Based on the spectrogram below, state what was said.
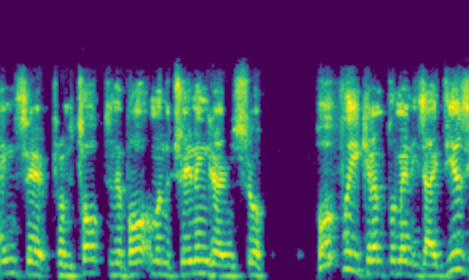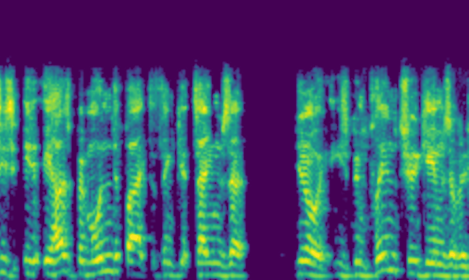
mindset from top to the bottom on the training ground. So hopefully he can implement his ideas. He's, he, he has bemoaned the fact, I think, at times that, you know, he's been playing two games every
